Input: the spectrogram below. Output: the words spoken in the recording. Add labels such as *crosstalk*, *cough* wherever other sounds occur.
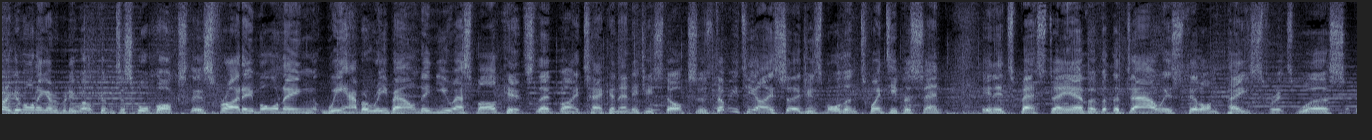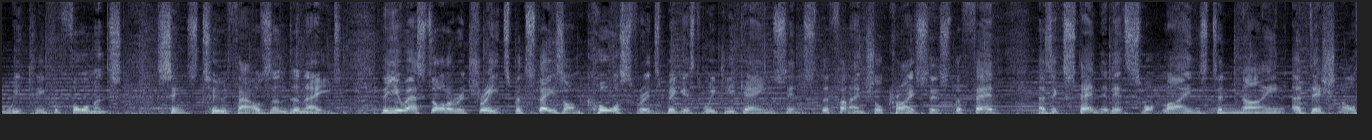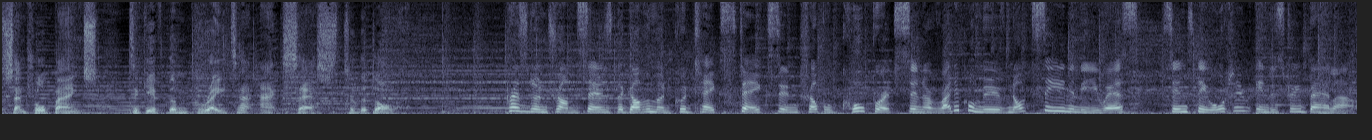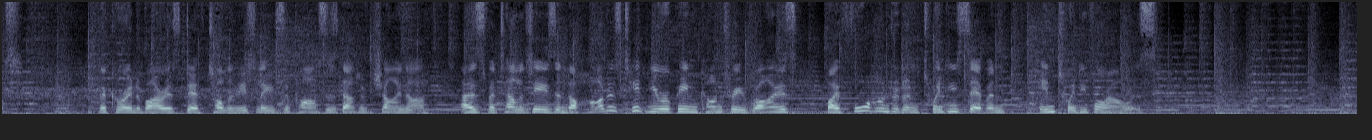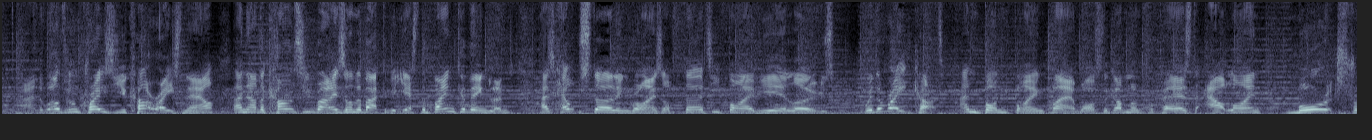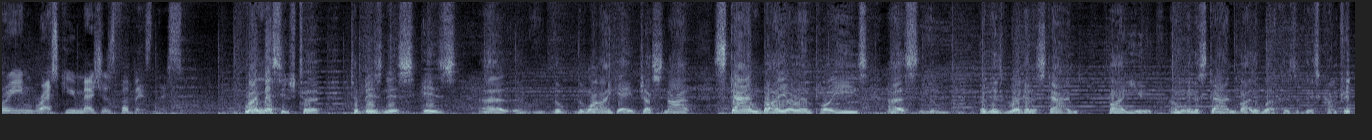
Very good morning, everybody. Welcome to Squawk Box. This Friday morning, we have a rebound in U.S. markets led by tech and energy stocks as WTI surges more than 20% in its best day ever. But the Dow is still on pace for its worst weekly performance since 2008. The US dollar retreats but stays on course for its biggest weekly gain since the financial crisis. The Fed has extended its swap lines to nine additional central banks to give them greater access to the dollar. President Trump says the government could take stakes in troubled corporates in a radical move not seen in the US since the auto industry bailout. The coronavirus death toll in Italy surpasses that of China as fatalities in the hardest hit European country rise by 427 in 24 hours. The world's gone crazy. You can't now, and now the currency rallies on the back of it. Yes, the Bank of England has helped sterling rise off 35 year lows with a rate cut and bond buying plan, whilst the government prepares to outline more extreme rescue measures for business. My message to, to business is uh, the, the one I gave just now stand by your employees uh, because we're going to stand by you and we're going to stand by the workers of this country.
